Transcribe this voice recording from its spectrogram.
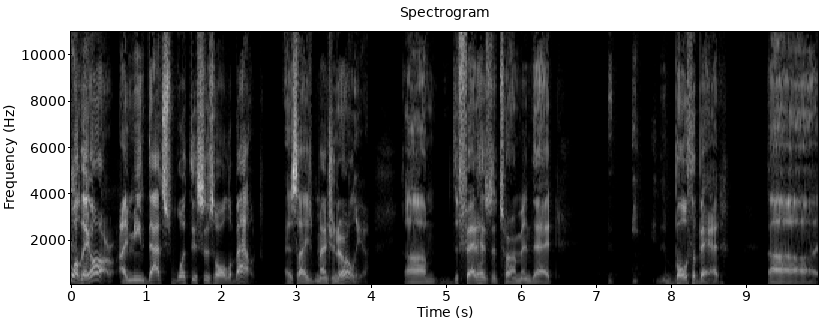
well, they are. I mean, that's what this is all about. As I mentioned earlier, um, the Fed has determined that both are bad. Uh,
